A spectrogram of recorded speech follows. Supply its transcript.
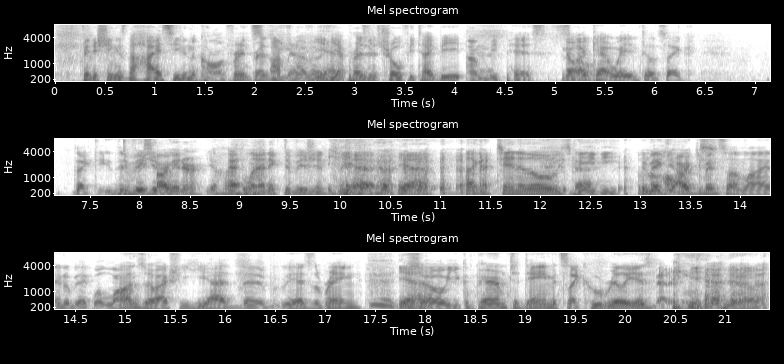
finishing as the highest seed in the conference, President's I'm gonna have a yeah. Yeah. President's Trophy type beat. I'm gonna be pissed. No, I can't wait until it's like, like the, the Division arg- winner, Yeah. Atlantic Division. yeah, yeah. I got ten of those, baby. It I'm make the arguments online. It'll be like, well, Lonzo actually he has the he has the ring. Yeah. So you compare him to Dame, it's like who really is better? You know.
